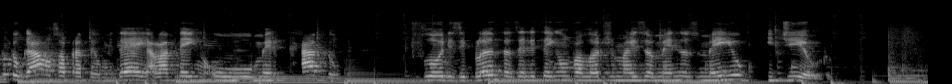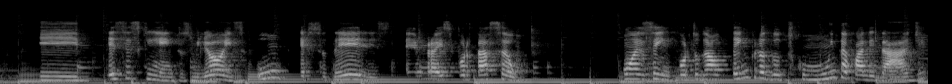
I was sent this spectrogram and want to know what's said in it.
Portugal, só para ter uma ideia, ela tem o mercado de flores e plantas, ele tem um valor de mais ou menos meio bi de euro. E esses 500 milhões, um terço deles é para exportação. Então, assim, Portugal tem produtos com muita qualidade,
